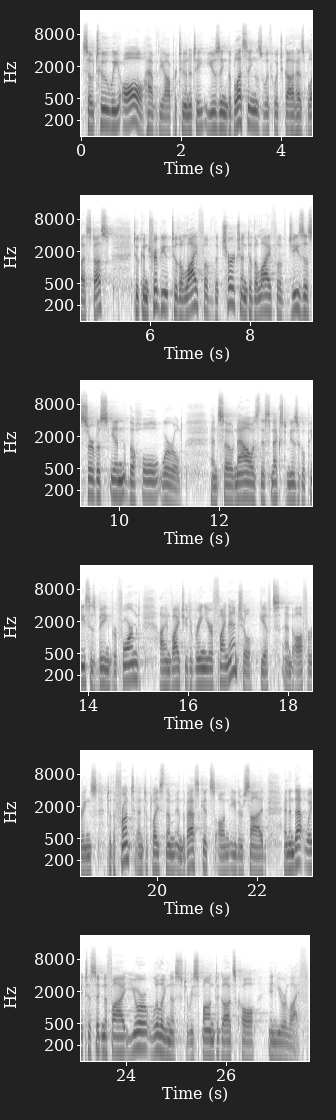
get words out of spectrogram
so too we all have the opportunity, using the blessings with which God has blessed us, to contribute to the life of the church and to the life of Jesus' service in the whole world. And so now, as this next musical piece is being performed, I invite you to bring your financial gifts and offerings to the front and to place them in the baskets on either side, and in that way to signify your willingness to respond to God's call in your life.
